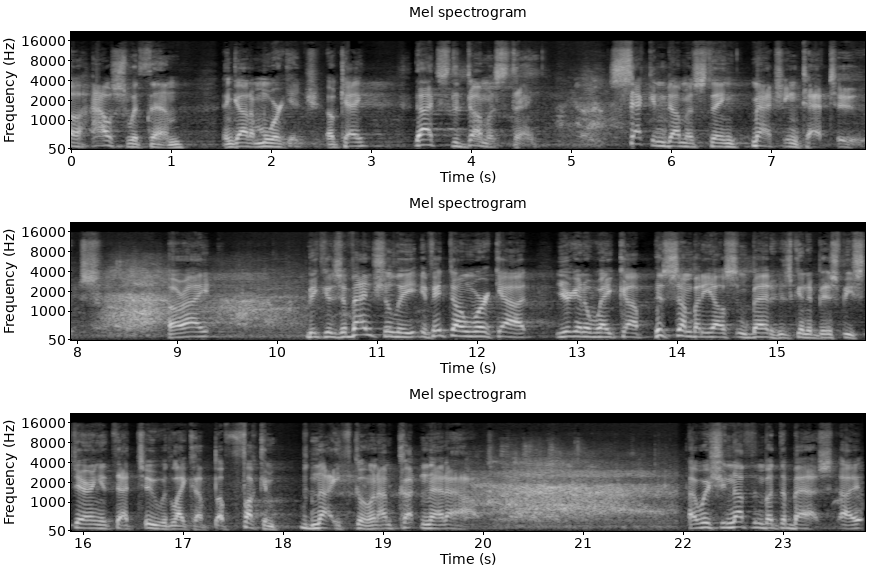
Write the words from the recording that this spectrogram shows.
a house with them and got a mortgage, okay? That's the dumbest thing. Second dumbest thing, matching tattoos. All right? Because eventually, if it don't work out, you're gonna wake up, there's somebody else in bed who's gonna be, be staring at that too with like a, a fucking knife going, I'm cutting that out. I wish you nothing but the best. I,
